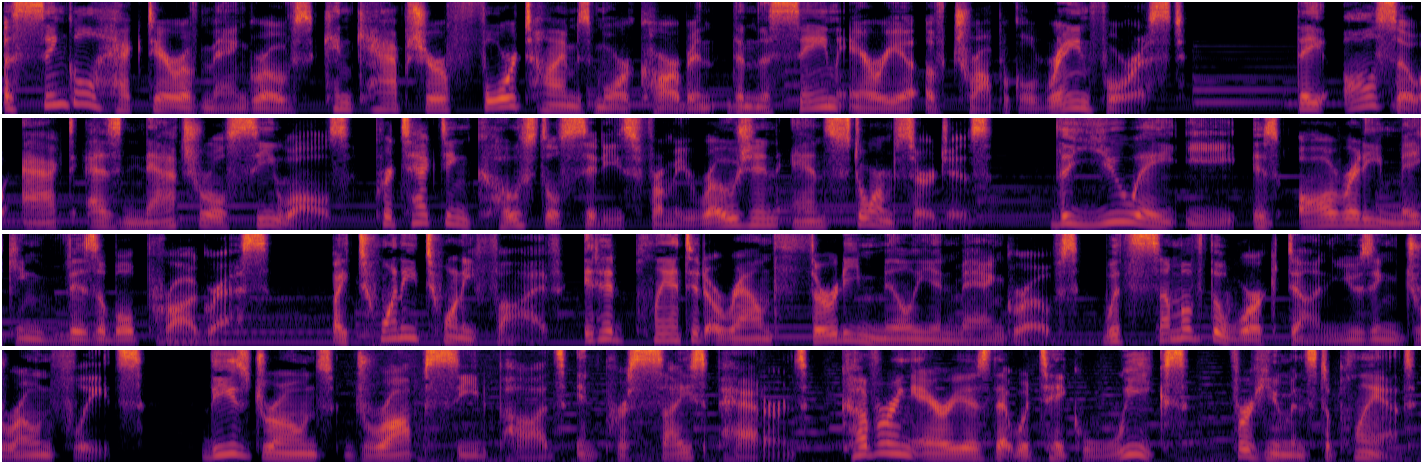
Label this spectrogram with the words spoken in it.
A single hectare of mangroves can capture four times more carbon than the same area of tropical rainforest. They also act as natural seawalls, protecting coastal cities from erosion and storm surges. The UAE is already making visible progress. By 2025, it had planted around 30 million mangroves, with some of the work done using drone fleets. These drones drop seed pods in precise patterns, covering areas that would take weeks for humans to plant.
